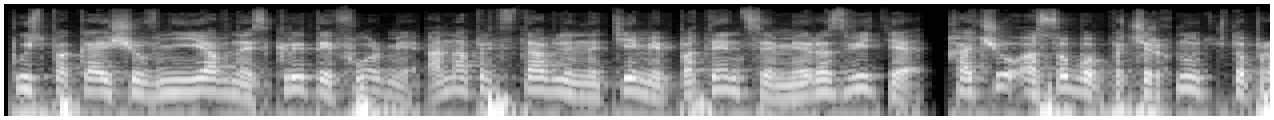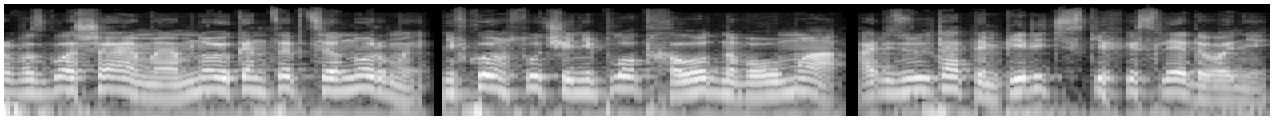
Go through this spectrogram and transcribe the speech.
пусть пока еще в неявной, скрытой форме, она представлена теми потенциями развития. Хочу особо подчеркнуть, что провозглашаемая мною концепция нормы ни в коем случае не плод холодного ума, а результат эмпирических исследований.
